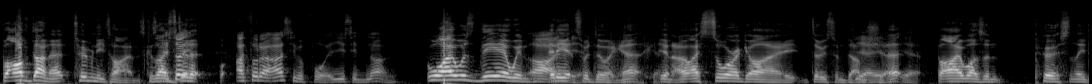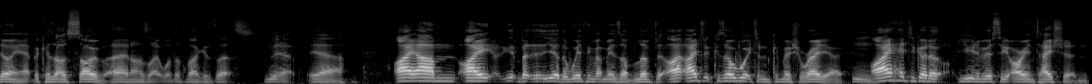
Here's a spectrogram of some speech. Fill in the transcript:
but I've done it too many times because I So, did it. I thought I asked you before. You said no. Well, I was there when Oh, idiots yeah. were doing it. Okay. You know, I saw a guy do some dumb Yeah, shit, yeah. but I wasn't personally doing it because I was sober and I was like, "What the fuck is this?" Yeah. Yeah. I um I but yeah the weird thing about me is I've lived it. I I because I worked in commercial radio. Hmm. I had to go to university orientation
